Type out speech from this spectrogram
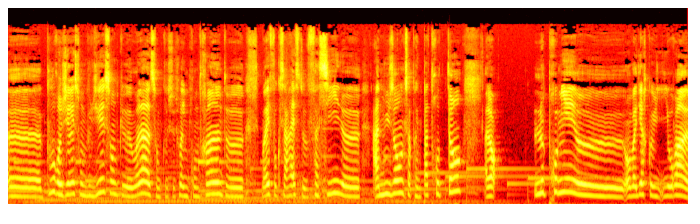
euh, pour gérer son budget sans que, voilà, sans que ce soit une contrainte. Euh, il faut que ça reste facile, amusant, que ça prenne pas trop de temps. Alors, le premier, euh, on va dire qu'il y aura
